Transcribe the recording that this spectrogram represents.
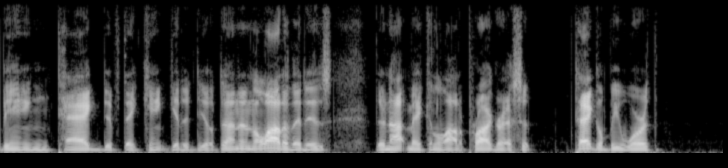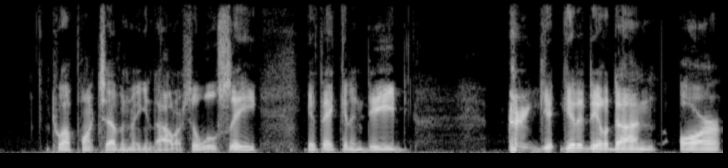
being tagged if they can't get a deal done, and a lot of it is they're not making a lot of progress. It, tag will be worth twelve point seven million dollars, so we'll see if they can indeed get get a deal done or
